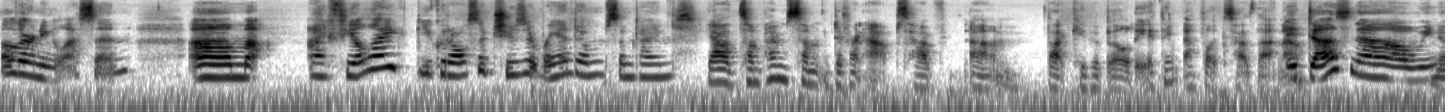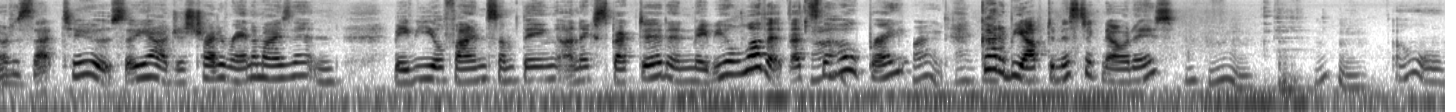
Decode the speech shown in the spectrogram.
A learning lesson. Um, I feel like you could also choose at random sometimes. Yeah, sometimes some different apps have um, that capability. I think Netflix has that now. It does now. We noticed that too. So yeah, just try to randomize it and maybe you'll find something unexpected and maybe you'll love it. That's the hope, right? right. Gotta be optimistic nowadays. Mm-hmm. Mm-hmm. Oh,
